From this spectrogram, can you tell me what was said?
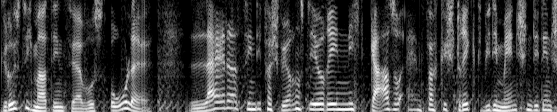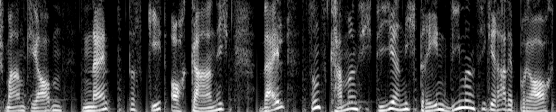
Grüß dich Martin, Servus, Ole. Leider sind die Verschwörungstheorien nicht gar so einfach gestrickt wie die Menschen, die den Schmarrn glauben. Nein, das geht auch gar nicht, weil sonst kann man sich die ja nicht drehen, wie man sie gerade braucht.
